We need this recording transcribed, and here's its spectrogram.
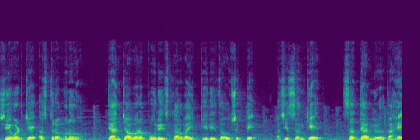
शेवटचे अस्त्र म्हणून त्यांच्यावर पोलीस कारवाई केली जाऊ शकते असे संकेत सध्या मिळत आहे.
